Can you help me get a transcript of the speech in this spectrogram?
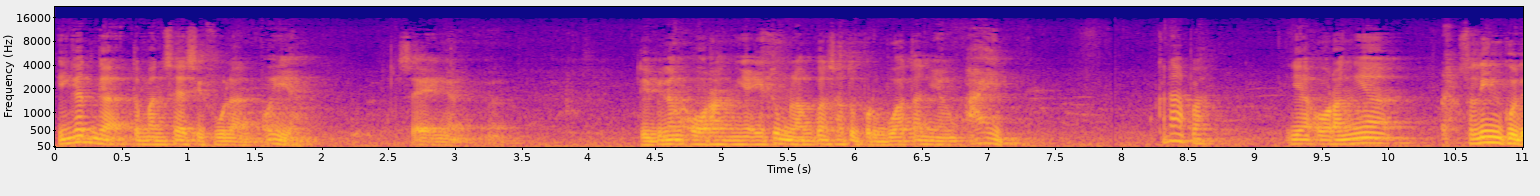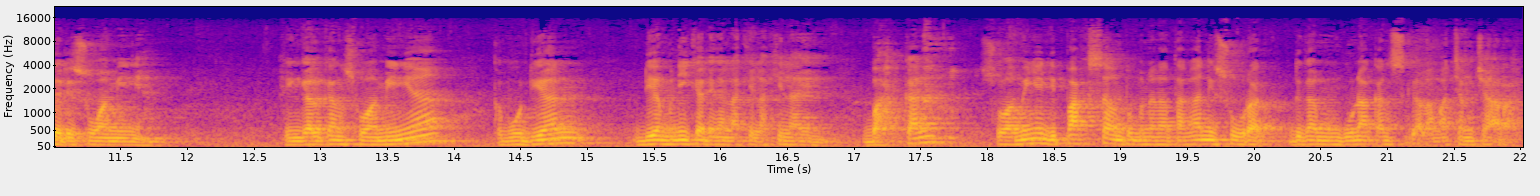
ingat nggak teman saya si Fulan? Oh iya, saya ingat. Dia bilang orangnya itu melakukan satu perbuatan yang aib. Kenapa? Ya orangnya selingkuh dari suaminya. Tinggalkan suaminya, kemudian dia menikah dengan laki-laki lain. Bahkan suaminya dipaksa untuk menandatangani surat dengan menggunakan segala macam cara.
